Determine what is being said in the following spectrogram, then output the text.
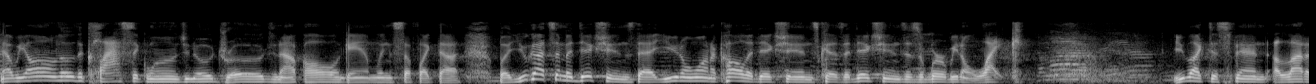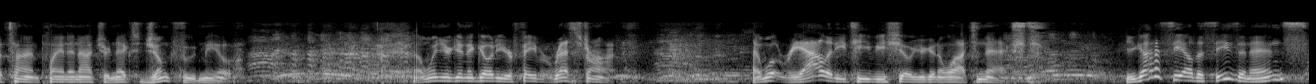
Now, we all know the classic ones, you know, drugs and alcohol and gambling and stuff like that. But you got some addictions that you don't want to call addictions because addictions is a word we don't like. You like to spend a lot of time planning out your next junk food meal. and when you're going to go to your favorite restaurant. And what reality TV show you're going to watch next. You got to see how the season ends.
